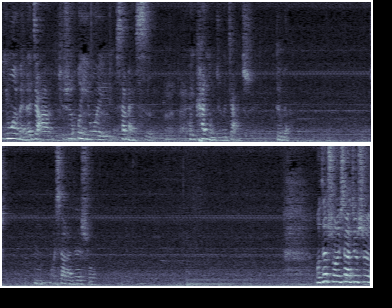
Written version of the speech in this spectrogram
因为美乐家就是会因为三百四，会看懂这个价值，对不对？嗯，我下来再说。我再说一下，就是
